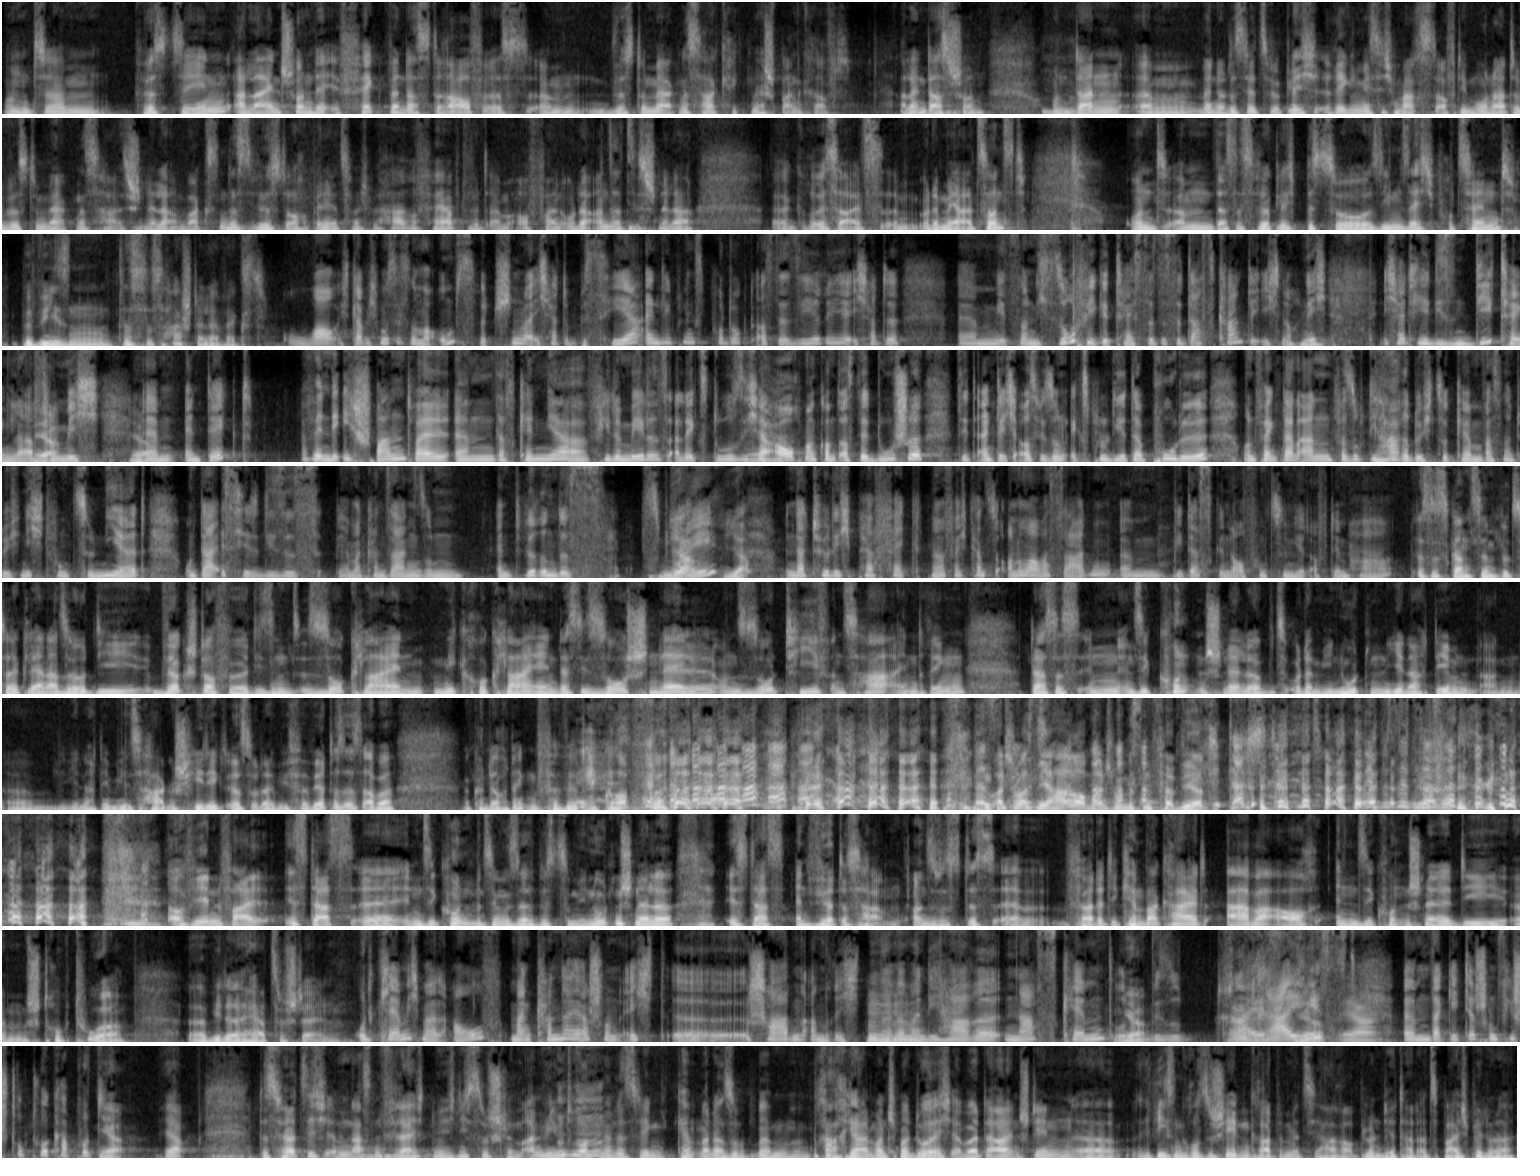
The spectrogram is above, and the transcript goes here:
Und ähm, wirst sehen, allein schon der Effekt, wenn das drauf ist, ähm, wirst du merken, das Haar kriegt mehr Spannkraft. Allein das schon. Mhm. Und dann, ähm, wenn du das jetzt wirklich regelmäßig machst, auf die Monate, wirst du merken, das Haar ist schneller am Wachsen. Das wirst du auch, wenn ihr zum Beispiel Haare färbt, wird einem auffallen oder Ansatz ist schneller äh, größer als ähm, oder mehr als sonst. Und ähm, das ist wirklich bis zu 67 Prozent bewiesen, dass das Haar schneller wächst. Oh, wow, ich glaube, ich muss jetzt nochmal umswitchen, weil ich hatte bisher ein Lieblingsprodukt aus der Serie. Ich hatte ähm, jetzt noch nicht so viel getestet, das kannte ich noch nicht. Ich hatte hier diesen Detangler ja. für mich ja. ähm, entdeckt. Finde ich spannend, weil ähm, das kennen ja viele Mädels, Alex, du sicher Ja. auch. Man kommt aus der Dusche, sieht eigentlich aus wie so ein explodierter Pudel und fängt dann an, versucht die Haare durchzukämmen, was natürlich nicht funktioniert. Und da ist hier dieses, ja, man kann sagen, so ein entwirrendes Spray Ja, ja. natürlich perfekt. Ne? Vielleicht kannst du auch noch mal was sagen, ähm, wie das genau funktioniert auf dem Haar. Es ist ganz simpel zu erklären. Also die Wirkstoffe, die sind so klein, mikroklein, dass sie so schnell und so tief ins Haar eindringen, dass es in, in Sekundenschnelle oder Minuten, je nachdem, an, äh, je nachdem, wie das Haar geschädigt ist oder wie verwirrt es ist, aber man könnte auch denken, verwirrt im Kopf. manchmal sind die Haare auch manchmal ein bisschen verwirrt. Das stimmt. Wie der Besitzer, ne? Auf jeden Fall ist das äh, in Sekunden beziehungsweise bis zur Minutenschnelle ist das entwirrtes Haar. Also das, das äh, fördert die Kennbarkeit, aber auch in Sekundenschnelle die ähm, Struktur äh, wieder herzustellen. Und klär mich mal auf, man kann da ja schon echt äh, Schaden anrichten, ne? wenn man die Haare nass kämmt und Mhm. Ja. wie so, so Reißt. Ja. Ähm, da geht ja schon viel Struktur kaputt. Ja, ja. Das hört sich im Nassen vielleicht nämlich nicht so schlimm an wie im Trockenen, deswegen kennt man da so ähm, brachial manchmal durch, aber da entstehen äh, riesengroße Schäden, gerade wenn man jetzt die Haare abblondiert hat als Beispiel oder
